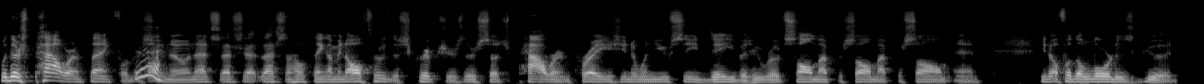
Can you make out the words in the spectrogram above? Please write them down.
Well, there's power and thankfulness, Yeah. you know, and that's that's that's the whole thing. I mean, all through the scriptures, there's such power and praise. You know, when you see David, who wrote Psalm after Psalm after Psalm, and you know, for the Lord is good,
